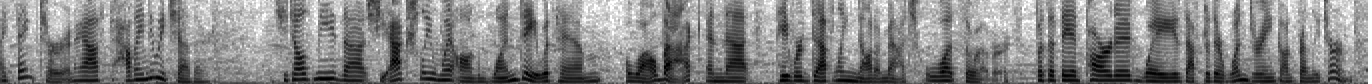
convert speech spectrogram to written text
I thanked her and I asked how they knew each other. She tells me that she actually went on one date with him a while back and that they were definitely not a match whatsoever, but that they had parted ways after their one drink on friendly terms.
